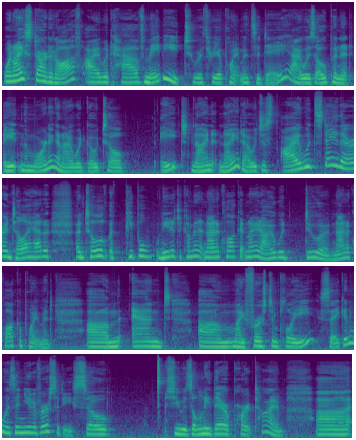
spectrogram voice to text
when I started off, I would have maybe two or three appointments a day. I was open at eight in the morning and I would go till eight, nine at night. I would just I would stay there until I had a until if people needed to come in at nine o'clock at night. I would do a nine o'clock appointment. Um, and um, my first employee, Sagan, was in university, so she was only there part time. Uh,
